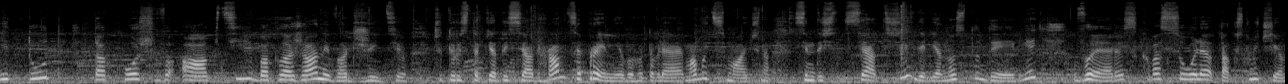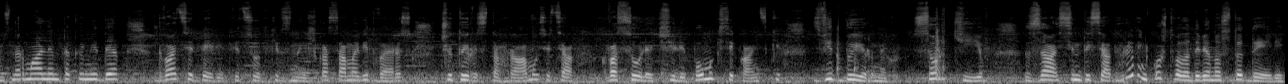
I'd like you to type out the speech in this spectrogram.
І тут також в акції баклажани в аджиці 450 грам. Це премія виготовляє, мабуть, смачно. 76,99. Верес квасоля, так, з ключем з нормальним таким іде. 29% знижка саме від Верес. 400 грам. Ось ця квасоля чилі по-мексиканськи з відбірних сортів за 70 гривень коштувала 99.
